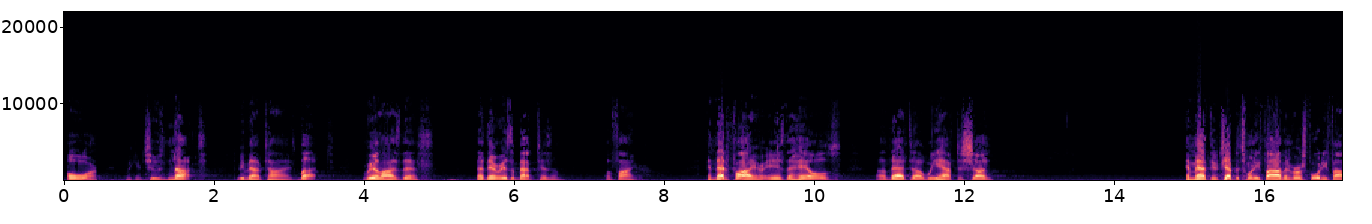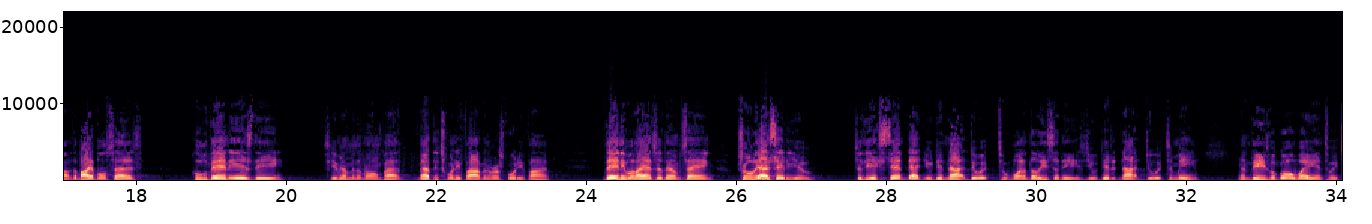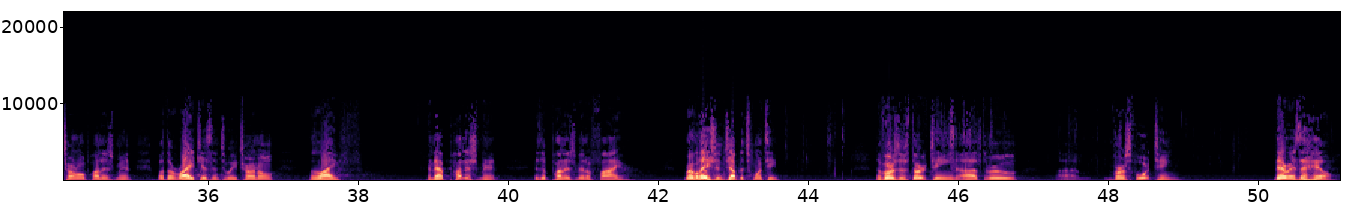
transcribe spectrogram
Or we can choose not to be baptized. But realize this, that there is a baptism of fire. And that fire is the hells uh, that uh, we have to shun. In Matthew chapter 25 and verse 45, the Bible says, who then is the, excuse me, I'm in the wrong path. Matthew 25 and verse 45. Then he will answer them saying, truly I say to you, to the extent that you did not do it to one of the least of these, you did not do it to me. And these will go away into eternal punishment, but the righteous into eternal life. And that punishment is a punishment of fire. Revelation chapter 20, the verses 13 uh, through uh, verse 14. There is a hell.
